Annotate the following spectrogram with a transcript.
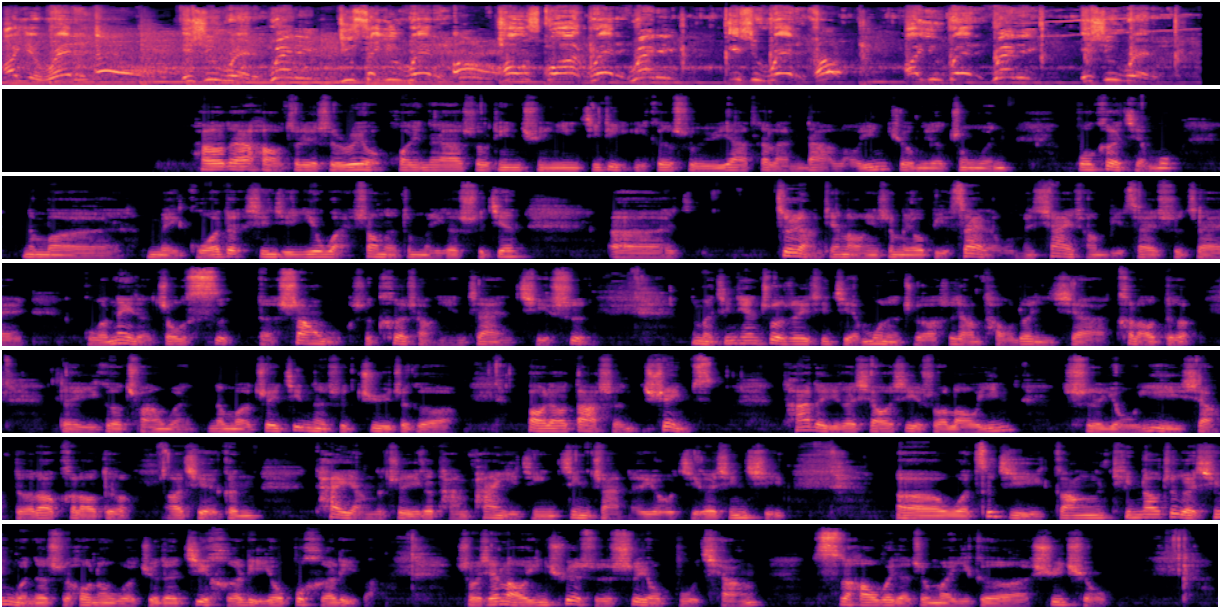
Are you ready? Is you ready? Ready. You say you ready. Whole squad ready. Ready. Is you ready? Oh. Are you ready? Ready. Is you ready? Hello，大家好，这里是 Real，欢迎大家收听群英基地，一个属于亚特兰大老鹰球迷的中文播客节目。那么，美国的星期一晚上的这么一个时间，呃，这两天老鹰是没有比赛的。我们下一场比赛是在国内的周四的上午，是客场迎战骑士。那么今天做这一期节目呢，主要是想讨论一下克劳德的一个传闻。那么最近呢，是据这个爆料大神 Shames 他的一个消息说，老鹰是有意想得到克劳德，而且跟太阳的这一个谈判已经进展了有几个星期。呃，我自己刚听到这个新闻的时候呢，我觉得既合理又不合理吧。首先，老鹰确实是有补强。四号位的这么一个需求，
